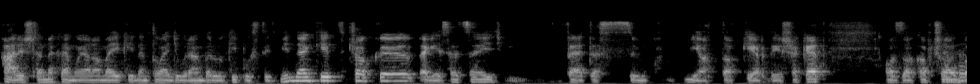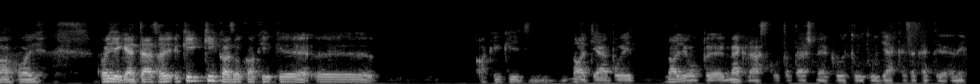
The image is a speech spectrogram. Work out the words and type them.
Hál' Istennek nem olyan, amelyik így nem tudom, egy órán belül kipusztít mindenkit, csak egész egyszerűen így feltesszünk miatta kérdéseket azzal kapcsolatban, hogy, hogy igen, tehát hogy kik azok, akik akik így nagyjából egy nagyobb megrázkódtatás nélkül túl tudják ezeket élni.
